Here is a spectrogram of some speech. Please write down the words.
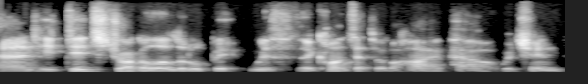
And he did struggle a little bit with the concept of a higher power, which in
